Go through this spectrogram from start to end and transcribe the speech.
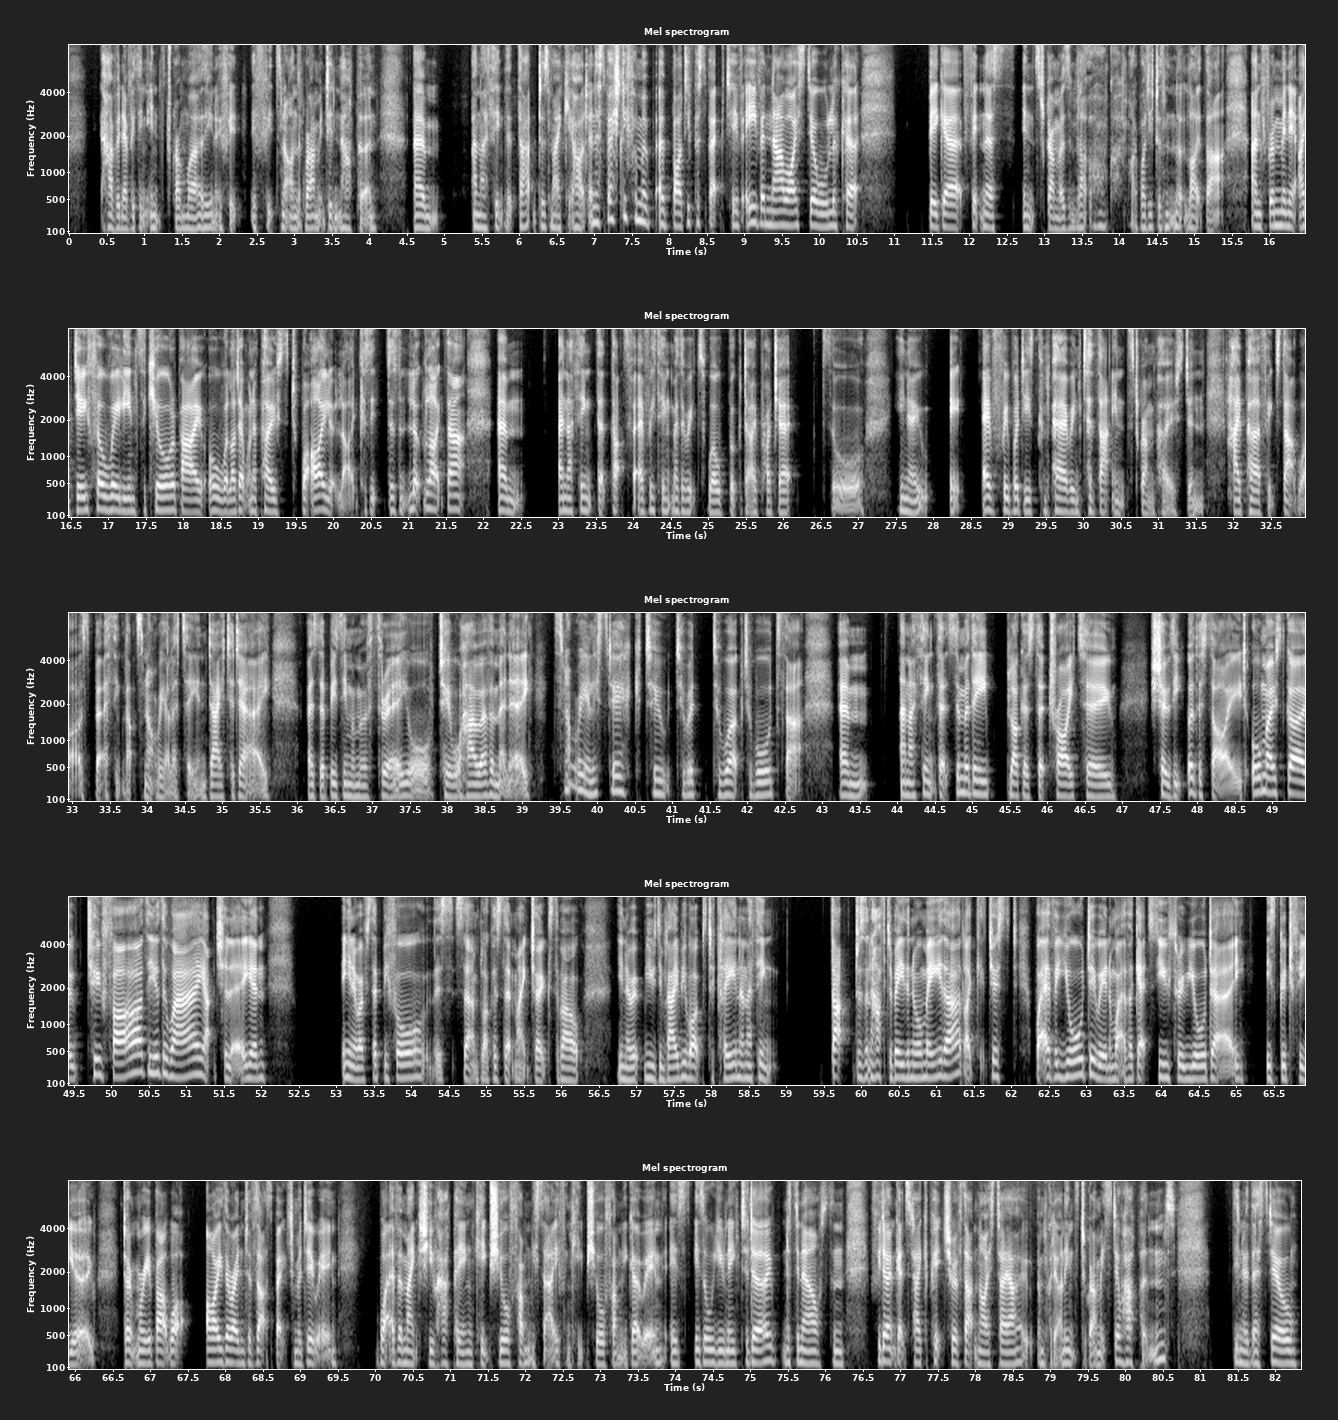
having everything Instagram worthy. You know, if it if it's not on the gram, it didn't happen. Um, and I think that that does make it hard. And especially from a, a body perspective, even now I still will look at bigger fitness Instagrammers and be like, oh God, my body doesn't look like that. And for a minute, I do feel really insecure about, oh, well, I don't want to post what I look like because it doesn't look like that. Um, and I think that that's for everything, whether it's World Book Day projects or, you know, it, everybody's comparing to that Instagram post and how perfect that was. But I think that's not reality. And day to day, as a busy mum of three or two or however many, it's not realistic to to to work towards that. Um, and I think that some of the bloggers that try to show the other side almost go too far the other way, actually. And, you know, I've said before, there's certain bloggers that make jokes about, you know, using baby wipes to clean. And I think that doesn't have to be the norm either. Like, just whatever you're doing and whatever gets you through your day is good for you. Don't worry about what either end of that spectrum are doing whatever makes you happy and keeps your family safe and keeps your family going is is all you need to do nothing else and if you don't get to take a picture of that nice day out and put it on instagram it still happened you know they're still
